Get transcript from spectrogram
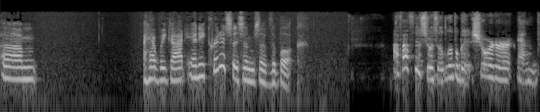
Um, have we got any criticisms of the book? I thought this was a little bit shorter and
